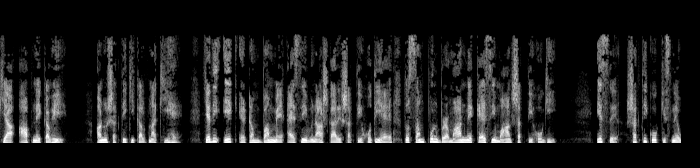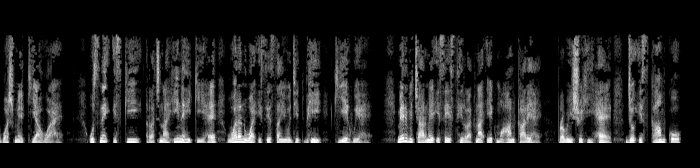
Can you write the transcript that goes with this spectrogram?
क्या आपने कभी अणुशक्ति की कल्पना की है? यदि एक एटम बम में ऐसी विनाशकारी शक्ति होती है तो संपूर्ण ब्रह्मांड में कैसी महान शक्ति होगी? इस शक्ति को किसने वश में किया हुआ है? उसने इसकी रचना ही नहीं की है, वरन वह इसे संयोजित भी किए हुए है। मेरे विचार में इसे स्थिर रखना एक महान कार्य है। प्रभु यीशु ही है जो इस काम को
